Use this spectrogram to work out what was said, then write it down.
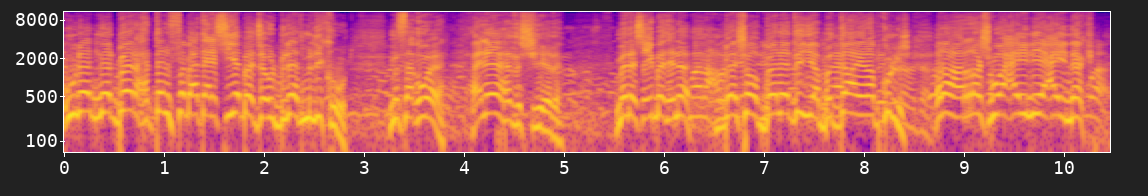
ولادنا البارح حتى للسبعة تاع العشية جاوا البنات من ليكول. من سقوان علاه هذا الشيء هذا. ماناش عباد هنا باش شوف بلدية بالدائرة بكلش. راه الرشوه عيني عينك.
